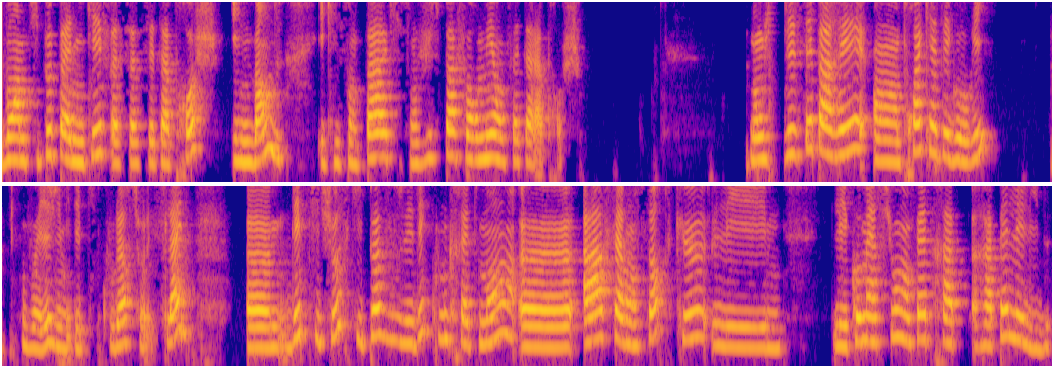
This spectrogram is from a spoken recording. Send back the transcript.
vont un petit peu paniquer face à cette approche inbound et qui sont sont juste pas formés en fait à l'approche. Donc j'ai séparé en trois catégories. Vous voyez, j'ai mis des petites couleurs sur les slides. Euh, des petites choses qui peuvent vous aider concrètement euh, à faire en sorte que les, les commerciaux en fait rappellent les leads.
